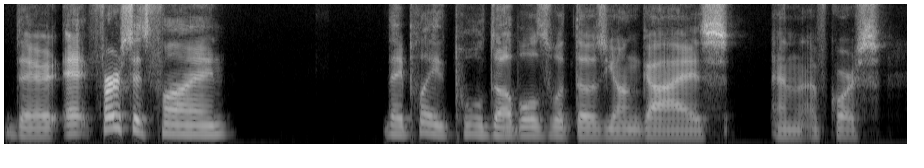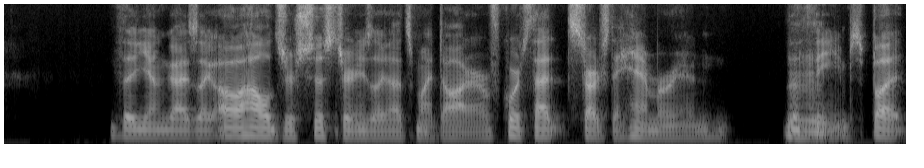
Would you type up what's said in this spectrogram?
they're at first it's fine. They played pool doubles with those young guys, and of course, the young guy's like, "Oh, how old's your sister?" And he's like, "That's my daughter." Of course, that starts to hammer in the Mhm. themes, but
